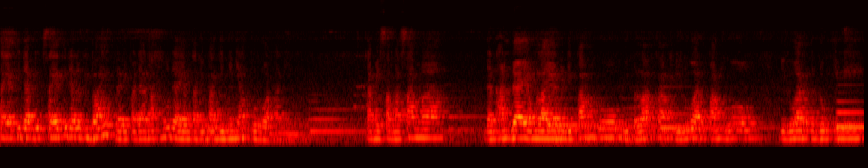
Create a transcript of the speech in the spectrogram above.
Saya tidak saya tidak lebih baik daripada anak muda yang tadi pagi menyapu ruangan ini. Kami sama-sama dan Anda yang melayani di panggung, di belakang, di luar panggung, di luar gedung ini,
